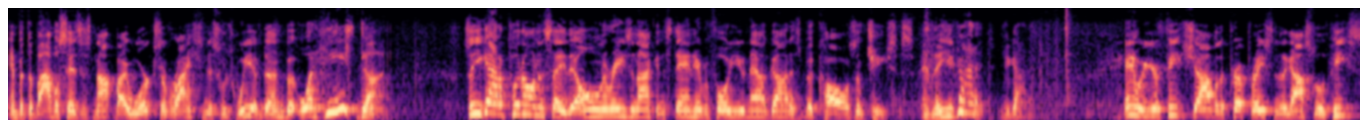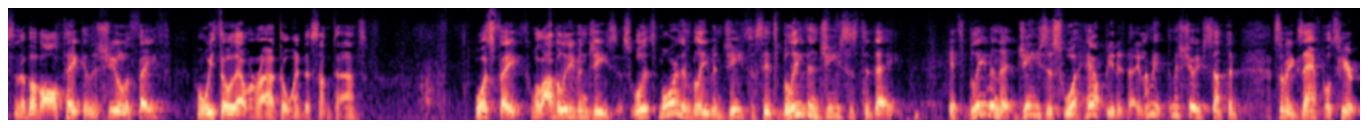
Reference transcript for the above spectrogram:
And but the Bible says it's not by works of righteousness which we have done, but what he's done. So you got to put on and say, the only reason I can stand here before you now, God, is because of Jesus. And there you got it. You got it. Anyway, your feet shod with the preparation of the gospel of peace, and above all, taking the shield of faith. Well, we throw that one right out the window sometimes. What's faith? Well, I believe in Jesus. Well, it's more than believing Jesus. It's believing Jesus today. It's believing that Jesus will help you today. Let me, let me show you something, some examples here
